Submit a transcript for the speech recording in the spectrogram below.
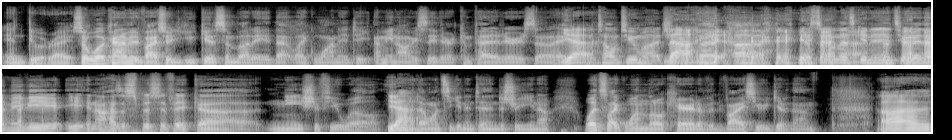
and do it right so. What kind of advice would you give somebody that like wanted to? I mean, obviously they're a competitor, so hey, Yeah. don't tell them too much. Nah, right? But yeah. uh, you know, someone that's getting into it that maybe you know has a specific uh, niche, if you will. you Yeah. know, that wants to get into the industry. You know, what's like one little carrot of advice you would give them? uh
